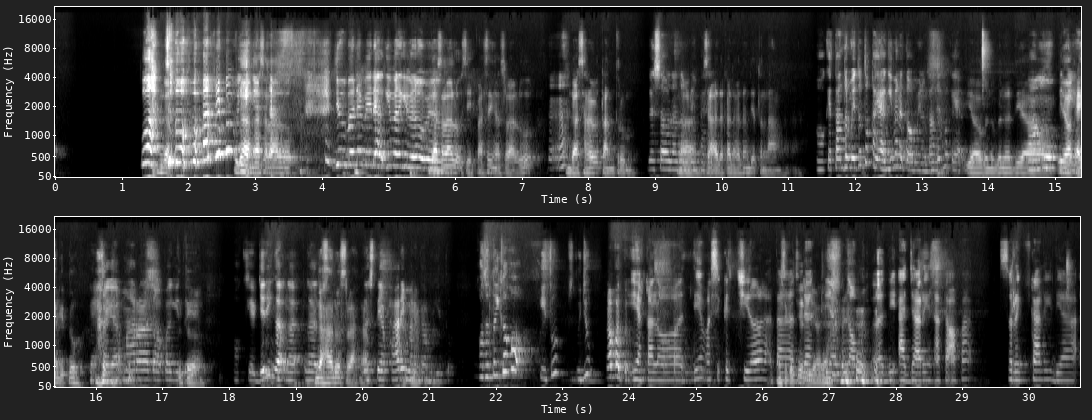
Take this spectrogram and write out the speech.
Wah, enggak. jawabannya beda. Enggak, enggak selalu. jawabannya beda. Gimana gimana? Enggak selalu sih, pasti enggak selalu. Enggak selalu tantrum. Enggak selalu tantrum. Nah, bisa ada kadang-kadang dia tenang. Oke, tantrum itu tuh kayak gimana tuh Om Tantrum tuh kayak Ya bener-bener dia ngamuk gitu ya, ya, kayak gitu. Kayak, kayak marah atau apa gitu Betul. ya. Oke, jadi enggak enggak enggak, enggak harus lah. Enggak setiap hari mereka hmm. begitu. Oh Tante Ika kok itu setuju? Kenapa tuh? Iya kalau dia masih kecil atau masih kecil, dan iya, dia ya. belum uh, diajarin atau apa, sering kali dia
